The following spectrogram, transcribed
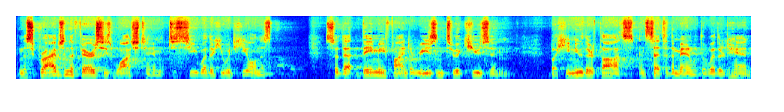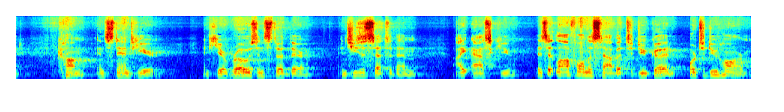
And the scribes and the Pharisees watched him to see whether he would heal on the Sabbath, so that they may find a reason to accuse him. But he knew their thoughts and said to the man with the withered hand, Come and stand here. And he arose and stood there. And Jesus said to them, I ask you, is it lawful on the Sabbath to do good or to do harm,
